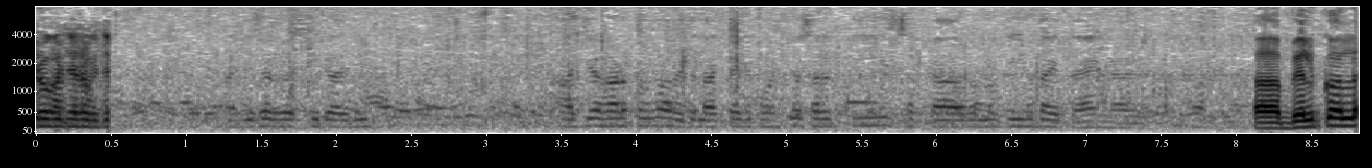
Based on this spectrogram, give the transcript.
ਰੁਕ ਜਾ ਰੁਕ ਜਾ। ਹਾਂਜੀ ਸਰ ਸਤਿ ਸ਼੍ਰੀ ਅਕਾਲ ਜੀ। ਅੱਜ ਹੜ੍ਹ ਪ੍ਰਭਾਵਿਤ ਇਲਾਕੇ 'ਚ ਪਹੁੰਚੇ ਸਰ ਕੀ ਸਰਕਾਰ ਵੱਲੋਂ ਕੀ ਹਦਾਇਤਾਂ ਹੈਗੀਆਂ? ਅ, ਬਿਲਕੁਲ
